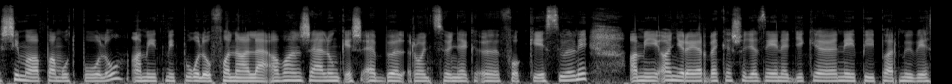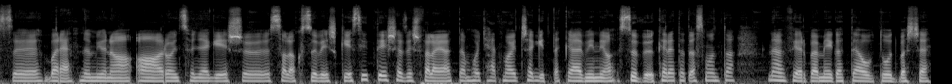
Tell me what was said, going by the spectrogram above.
sima pamut póló, amit mi pólófonallá avanzsálunk, és ebből rongyszőnyeg fog készülni, ami annyira érdekes, hogy az én egyik népiparművész barátnőm jön a, a rongyszőnyeg és szalagszövés készítéshez, és felajánlottam, hogy hát majd segítek elvinni a szövőkeretet, azt mondta, nem fér be még a te autódba se.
